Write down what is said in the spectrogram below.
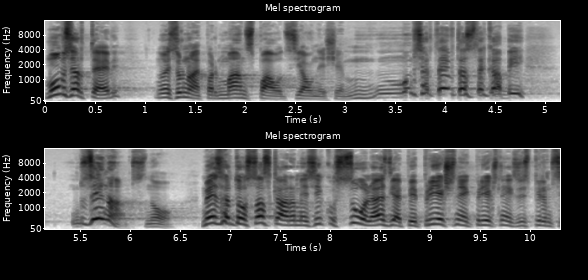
Mums ar tevi, nu es runāju par manas paudzes jauniešiem, mums ar tevi tas bija zināms. Nu. Mēs ar to saskārāmies ik uz soļa, aizgāja pie priekšnieka. Priekšnieks vispirms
